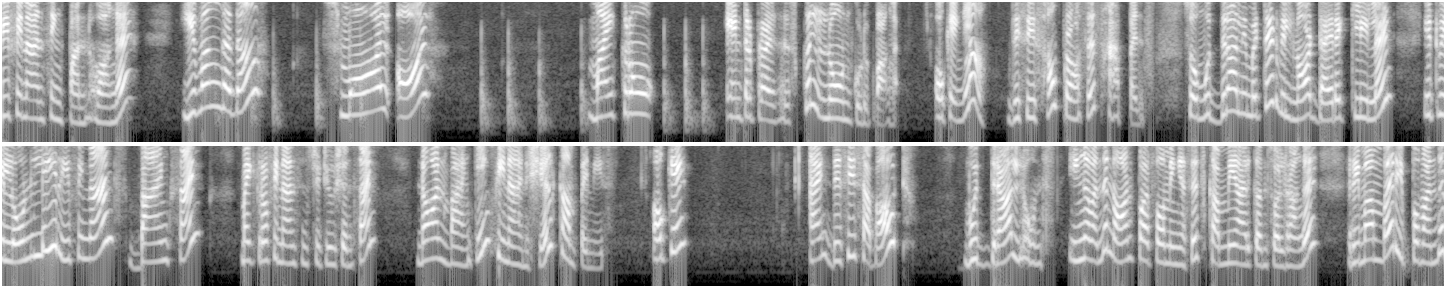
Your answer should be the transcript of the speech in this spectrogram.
ரீஃபினான்சிங் பண்ணுவாங்க. இவங்க தான் ஸ்மால் ஆர் மைக்ரோ என்டர்பிரைசஸ்க்கு லோன் கொடுப்பாங்க. ஓகேங்களா this is how process happens. So Mudra Limited will not directly lend. It will only refinance banks and micro finance and and non banking financial companies okay and this is about Mudra loans இங்கே வந்து நான் பர்ஃபார்மிங் அசெட்ஸ் கம்மியாக இருக்குன்னு சொல்கிறாங்க ரிமம்பர் இப்போ வந்து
